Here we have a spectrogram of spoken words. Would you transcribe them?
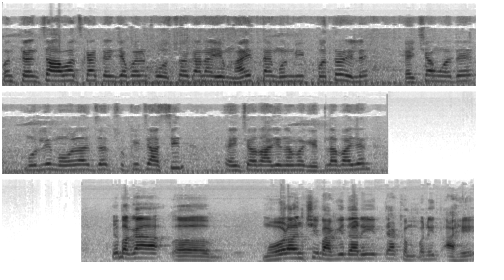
पण त्यांचा आवाज काय त्यांच्यापर्यंत पोहोचतोय का नाही हे माहीत नाही म्हणून मी पत्र लिहिलं ह्याच्यामध्ये मुरली मोहळा जर चुकीचे असतील त्यांच्यावर राजीनामा घेतला पाहिजे. हे बघा मोहळांची भागीदारी त्या कंपनीत आहे.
